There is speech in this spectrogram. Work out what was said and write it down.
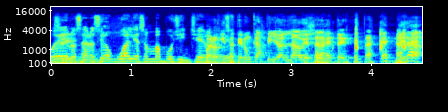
Bueno, Sí. sabrá si los guardias son más bochincheros. Bueno, ¿eh? quizás tiene un castillo al lado y está la gente. Está... Mira,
